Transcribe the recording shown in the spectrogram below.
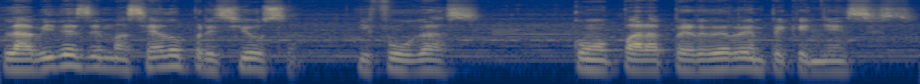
La vida es demasiado preciosa y fugaz como para perderla en pequeñeces.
